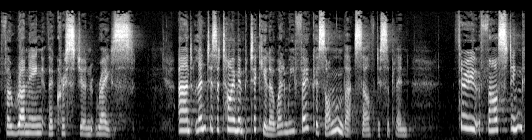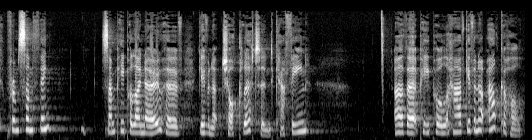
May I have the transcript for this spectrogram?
for running the Christian race. And Lent is a time in particular when we focus on that self discipline through fasting from something. Some people I know have given up chocolate and caffeine. Other people have given up alcohol.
